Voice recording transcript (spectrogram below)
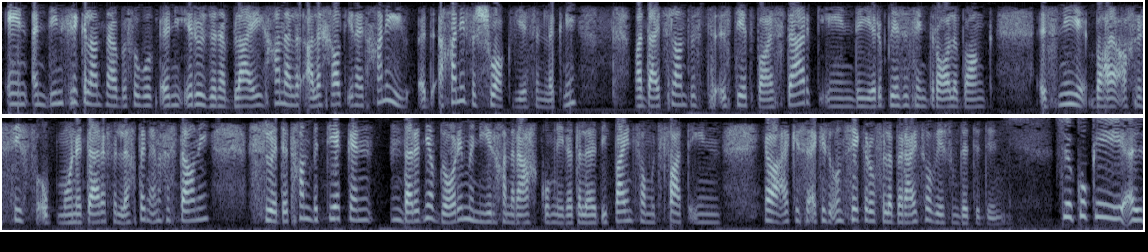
En indien Griekeland nou byvoorbeeld in die eurozone bly, gaan hulle hulle geldeenheid gaan nie gaan nie verswak wesenlik nie want Duitsland is, is steeds baie sterk en die Europese sentrale bank is nie baie aggressief op monetêre verligting ingestel nie. So dit gaan beteken dat dit nie op daardie manier gaan regkom nie dat hulle die pyn sal moet vat en ja, ek is ek is onseker of hulle bereid sal wees om dit te doen. So Kokkie, eh,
